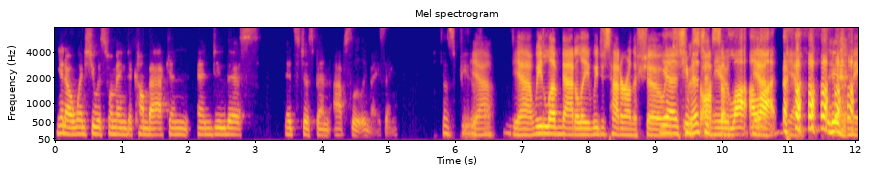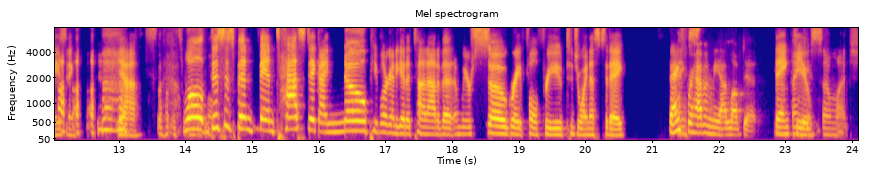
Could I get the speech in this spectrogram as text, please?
you know, when she was swimming to come back and, and do this, it's just been absolutely amazing. That's beautiful. Yeah. Yeah. We love Natalie. We just had her on the show. Yeah. She, she mentioned awesome. you a lot. A yeah. lot. Yeah. Amazing. Yeah. So well, wonderful. this has been fantastic. I know people are going to get a ton out of it. And we're so grateful for you to join us today. Thanks, Thanks. for having me. I loved it. Thank, Thank you. you so much.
